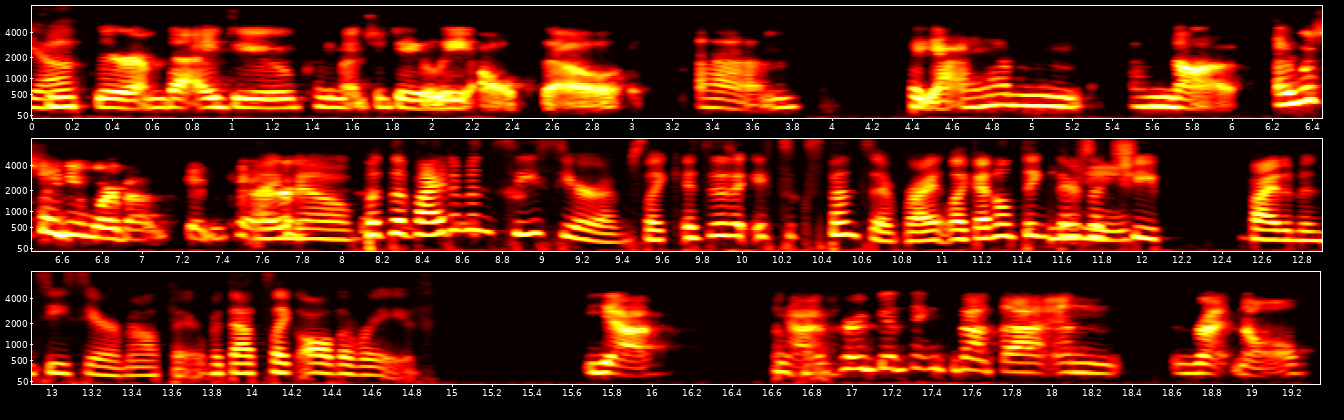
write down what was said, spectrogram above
Yeah. C serum that I do pretty much daily also. Um but yeah, I am I'm not I wish I knew more about skincare. I know. But the vitamin C serums, like it's it's expensive, right? Like I don't think there's a Mhm. cheap vitamin C serum out there, but that's like all the rave. Yeah. Yeah, I've heard good things about that and retinol.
